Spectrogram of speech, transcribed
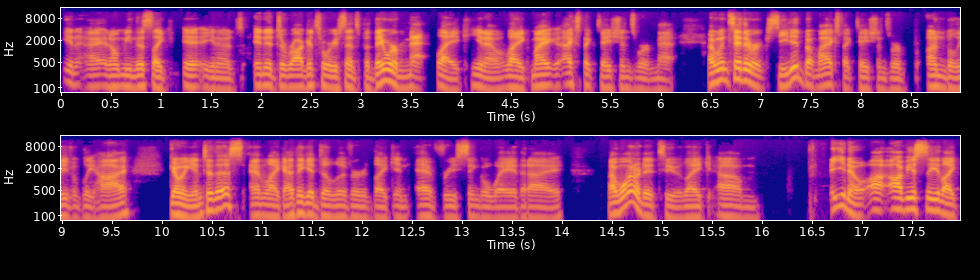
you know i don't mean this like you know it's in a derogatory sense but they were met like you know like my expectations were met. I wouldn't say they were exceeded but my expectations were unbelievably high going into this. And like i think it delivered like in every single way that i i wanted it to. Like um you know obviously like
